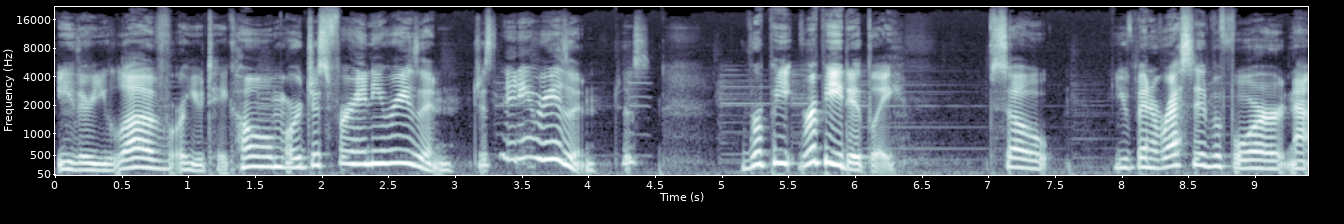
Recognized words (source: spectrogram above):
either you love or you take home or just for any reason. Just any reason. Just repeat repeatedly. So you've been arrested before, now,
